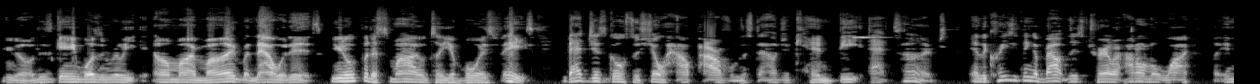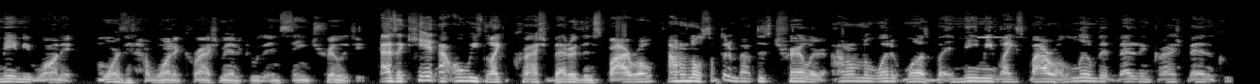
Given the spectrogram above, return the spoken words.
You know, this game wasn't really on my mind, but now it is. You know, put a smile to your boy's face. That just goes to show how powerful nostalgia can be at times. And the crazy thing about this trailer, I don't know why, but it made me want it more than I wanted Crash Bandicoot the N. Sane Trilogy. As a kid, I always liked Crash better than Spyro. I don't know, something about this trailer, I don't know what it was, but it made me like Spyro a little bit better than Crash Bandicoot.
